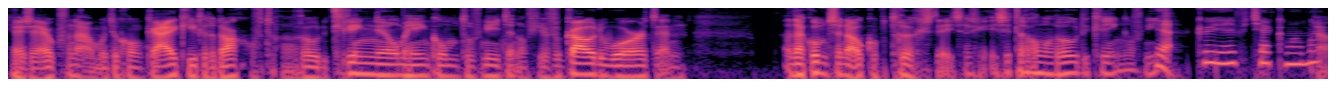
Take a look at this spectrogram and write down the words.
jij zei ook van, nou, we moeten gewoon kijken iedere dag of er een rode kring eh, omheen komt of niet. En of je verkouden wordt. En, en daar komt ze nou ook op terug steeds. Is het er al een rode kring of niet? Ja, kun je even checken, mama? Ja.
